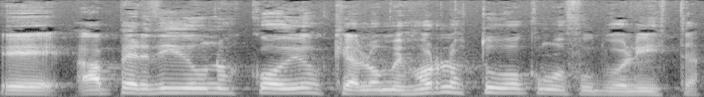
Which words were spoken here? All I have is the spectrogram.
eh, ha perdido unos códigos que a lo mejor los tuvo como futbolista.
